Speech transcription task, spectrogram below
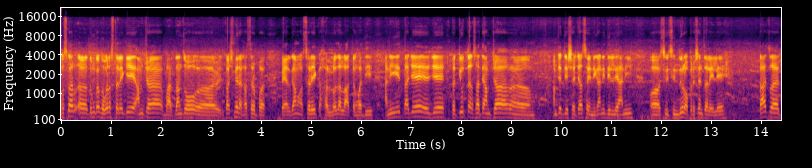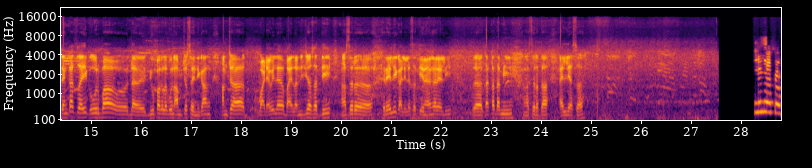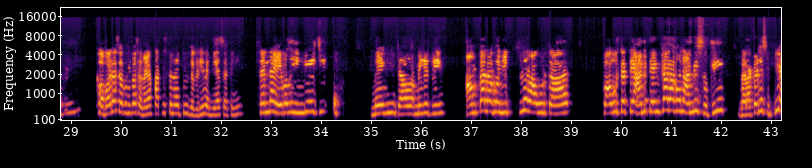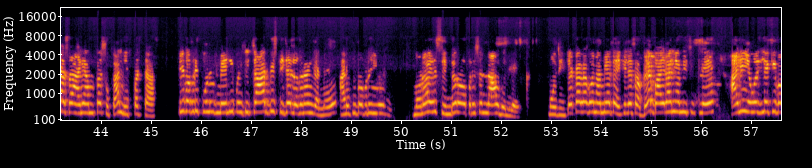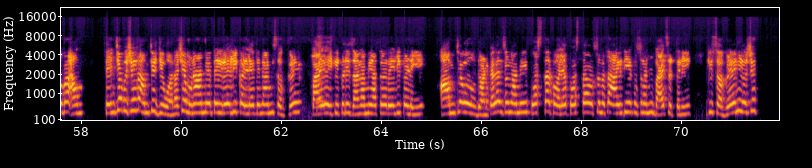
नमस्कार तुमकां खबर आसतलें की आमच्या भारतांचो काश्मीर हांगासर प- पहलगाम हांगासर एक हल्लो जाल्लो आतंकवादी आनी ताजे जे प्रत्युत्तर आसा तें आमच्या आमच्या देशाच्या सैनिकांनी दिल्लें आनी सिंदूर ऑपरेशन चलयलें. ताच तांकांच एक उर्बा दिवपाक लागून आमच्या सैनिकांक आमच्या वाड्या वयल्या बायलांनी जी आसा ती हांगासर रॅली काडिल्ली आसा तिरंगा रॅली ताकाच आमी हांगासर आतां आयिल्ले आसा. खबर आसा तुमकां सगळ्यांक पाकिस्तानाची झगडी जाल्ली आसा ती तेन्ना हे बाबा इंडियेची नेव्ही जावं मिलिटरी आमकां लागून इतले वावुरतात. वावुरतात ते आमी तेंका लागून आमी सुखी घरा कडेन सुखी आसा आनी आमकां सुखान न्हीद पडटा ती बाबडी कोण मेली पळय ती चार दीस तिच्या लग्नाक जाल्ले आनी ती बाबडी मेली. म्हणून हे सिंदूर ऑपरेशन नाव दिल्ले मोदी तेका लागून आमी आतां हे केले सगळ्या बायलांनी आमी चिंतले आनी येवजले की बाबा तेंच्या भशेन आमचें जीवन. अशें म्हणून आमी आतां ही रॅली काडल्या तेन्ना आमी सगळे बायलां एकी कडेन जावन आमी आतां रॅली काडली आमच्या दोणकारांसून आमी पोस्तार पावल्या. पोस्तार वचून आतां आयडीएक वचून आमी भायर सरतली की सगळ्यांनी अशें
